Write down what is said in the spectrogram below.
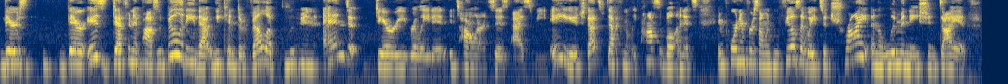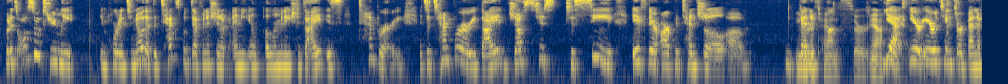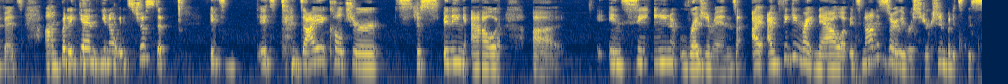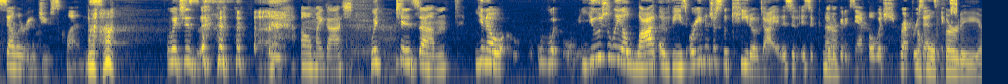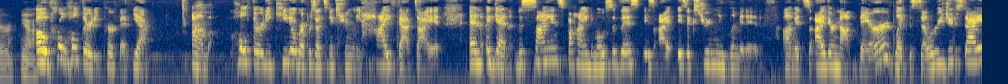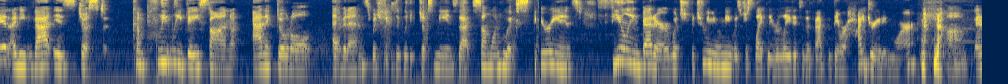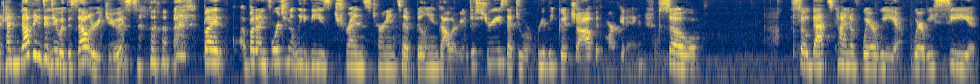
there's there is definite possibility that we can develop gluten and dairy related intolerances as we age, that's definitely possible. And it's important for someone who feels that way to try an elimination diet. But it's also extremely important to know that the textbook definition of any elimination diet is temporary. It's a temporary diet just to, to see if there are potential. Um, irritants or yeah yes ear irritants or benefits um, but again you know it's just it's it's diet culture just spinning out uh, insane regimens. I, I'm thinking right now of it's not necessarily restriction, but it's the celery juice cleanse. which is oh my gosh which is um you know w- usually a lot of these or even just the keto diet is it is another yeah. good example which represents the whole 30 ex- or yeah oh whole, whole 30 perfect yeah um whole 30 keto represents an extremely high fat diet and again the science behind most of this is is extremely limited um, it's either not there like the celery juice diet i mean that is just completely based on anecdotal evidence, which basically just means that someone who experienced feeling better, which between you and me was just likely related to the fact that they were hydrating more. Yeah. Um, it had nothing to do with the celery juice. but but unfortunately these trends turn into billion dollar industries that do a really good job with marketing. So so that's kind of where we where we see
